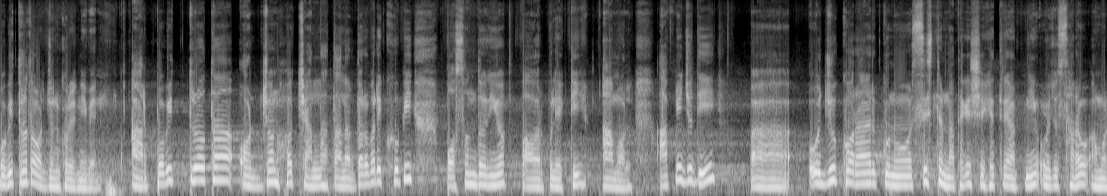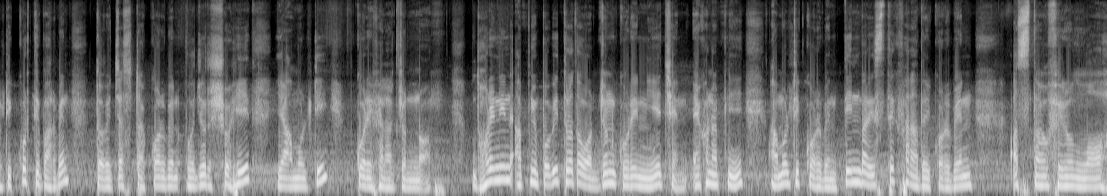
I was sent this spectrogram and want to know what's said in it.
পবিত্রতা অর্জন করে নেবেন। আর পবিত্রতা অর্জন হচ্ছে আল্লাহ তালার দরবারে খুবই পছন্দনীয় পাওয়ারফুল একটি আমল। আপনি যদি অজু করার কোনো সিস্টেম না থাকে, সেক্ষেত্রে আপনি অজু ছাড়াও আমলটি করতে পারবেন। তবে চেষ্টা করবেন অজুর সহিত এই আমলটি করে ফেলার জন্য। ধরে নিন আপনি পবিত্রতা অর্জন করে নিয়েছেন। এখন আপনি আমলটি করবেন, তিনবার ইস্তেকফার আদায় করবেন। আস্তাও ফিরুল্লাহ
